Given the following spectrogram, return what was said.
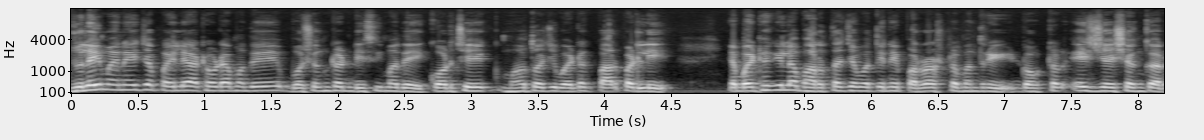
जुलै महिन्याच्या पहिल्या आठवड्यामध्ये वॉशिंग्टन डी सीमध्ये क्वाडची एक महत्त्वाची बैठक पार पडली. या बैठकीला भारताच्या वतीने परराष्ट्र मंत्री डॉक्टर एस. जयशंकर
